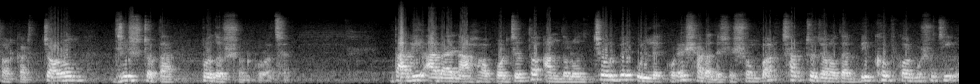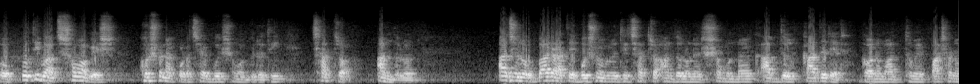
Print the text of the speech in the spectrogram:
সরকার চরম ধৃষ্টতা প্রদর্শন করেছে। দাবি আদায় না হওয়া পর্যন্ত আন্দোলন চলবে উল্লেখ করে সারা দেশে সোমবার ছাত্র জনতার বিক্ষোভ কর্মসূচি ও প্রতিবাদ সমাবেশ ঘোষণা করেছে বৈষম্য বিরোধী ছাত্র আন্দোলন। আজ রোববার রাতে বৈষম্য বিরোধী ছাত্র আন্দোলনের সমন্বয়ক আব্দুল কাদেরের গণমাধ্যমে পাঠানো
